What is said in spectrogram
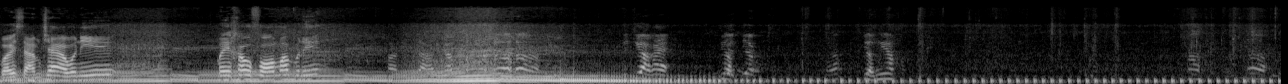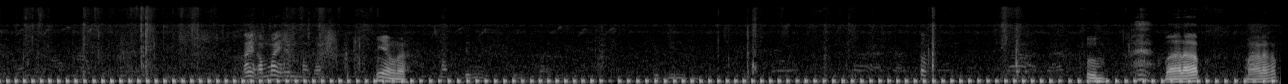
บอยสามชาวันนี้ ไม่เข้าฟอร์มครับวันนี้ขาดจานครับนี่เชือกไงเชือกเชือกเชือกเนี่ยให้คำไม่ให้มันมาครับนี่ยนะมัดดึงมาแล้วครับ มาแล้วครับ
